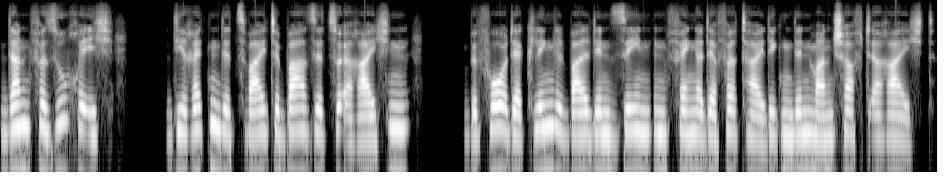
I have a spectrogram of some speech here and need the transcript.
Dann versuche ich, die rettende zweite Base zu erreichen, bevor der Klingelball den sehenden Fänger der verteidigenden Mannschaft erreicht.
